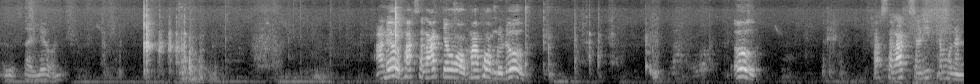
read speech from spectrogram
เออใส่แล้วอันเด้อพักสลัดจ้าออกมาพร้อมเลยเด้อเออพักสลัดสลิดน้ำมันนั่น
